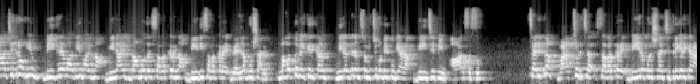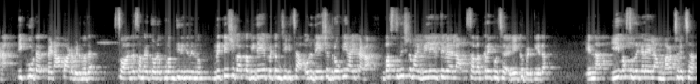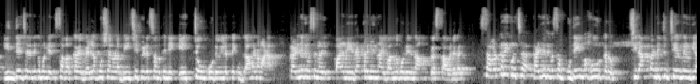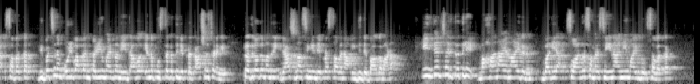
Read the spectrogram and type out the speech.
രാജ്യദ്രോഹിയും ഭീകരവാദിയുമായിരുന്ന വിനായക് ദാമോദർ സവർക്കർ എന്ന B D സവർക്കറെ വെള്ളപൂശാനും മഹത്വവൽക്കരിക്കാനും നിരന്തരം ശ്രമിച്ചുകൊണ്ടിരിക്കുകയാണ് ബി ജെ പിയും ആർ എസ് എസും. ചരിത്രം വളച്ചൊടിച്ച് സവർക്കറെ വീരപുരുഷനെ ചിത്രീകരിക്കാനാണ് ഇക്കൂട്ടർ പെടാപ്പാടുപെടുന്നത്. സ്വാതന്ത്ര്യ സമരത്തോട് പുറം തിരിഞ്ഞു നിന്നും ബ്രിട്ടീഷുകാർക്ക് വിധേയപ്പെട്ടും ജീവിച്ച ഒരു ദേശദ്രോഹിയായിട്ടാണ് വസ്തുനിഷ്ഠമായി വിലയിരുത്തിയവരെല്ലാം സവർക്കറെ കുറിച്ച് രേഖപ്പെടുത്തിയത്. എന്നാൽ ഈ വസ്തുതകളെല്ലാം മറച്ചുവെച്ച് ഇന്ത്യൻ ജനതയ്ക്ക് മുന്നിൽ സവർക്കറെ വെള്ളപൂശാനുള്ള ബി ജെ പിയുടെ ശ്രമത്തിന്റെ ഏറ്റവും ഒടുവിലത്തെ ഉദാഹരണമാണ് കഴിഞ്ഞ ദിവസങ്ങളിൽ പല നേതാക്കളിൽ നിന്നായി വന്നുകൊണ്ടിരുന്ന പ്രസ്താവനകൾ. സവർക്കറെ കുറിച്ച് കഴിഞ്ഞ ദിവസം ഉദയ് മഹൂർക്കറും ചിരാഗ് പണ്ഡിറ്റും ചേർന്ന് എഴുതിയ സവർക്കർ വിഭജനം ഒഴിവാക്കാൻ കഴിയുമായിരുന്ന നേതാവ് എന്ന പുസ്തകത്തിന്റെ പ്രകാശന ചടങ്ങിൽ പ്രതിരോധ മന്ത്രി രാജ്നാഥ് സിംഗിന്റെ പ്രസ്താവന ഇതിന്റെ ഭാഗമാണ്. ഇന്ത്യൻ ചരിത്രത്തിലെ മഹാനായ നായകനും വലിയ സ്വാതന്ത്ര്യ സമര സേനാനിയുമായിരുന്നു സവർക്കർ.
